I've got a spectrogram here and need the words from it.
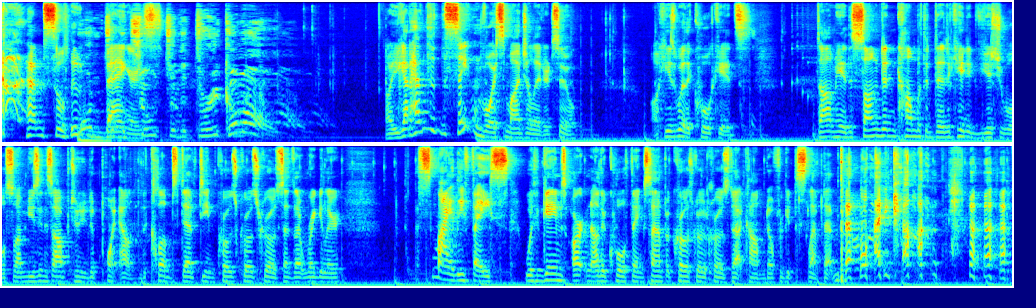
Absolute bangers. Oh, you gotta have the, the Satan voice modulator too. Oh, he's where the cool kids. Dom here. The song didn't come with a dedicated visual, so I'm using this opportunity to point out that the club's dev team, Crows, Crows, Crows, sends out regular smiley face with games, art, and other cool things. Sign up at crowscrowscrows.com. Don't forget to slap that bell icon.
